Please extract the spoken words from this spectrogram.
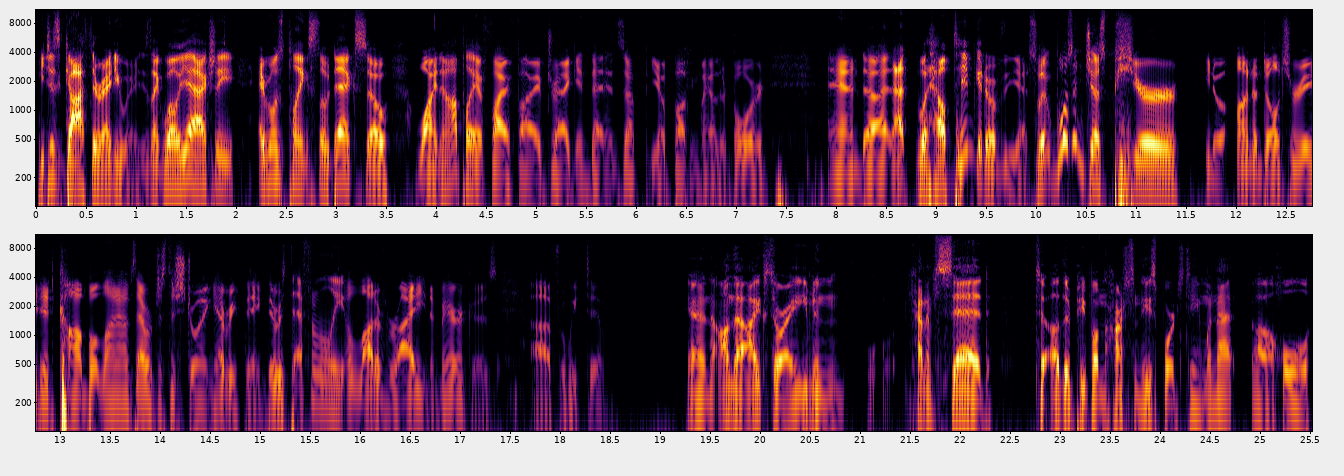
he just got there anyways. He's like, well, yeah, actually, everyone's playing slow decks, so why not play a five-five dragon that ends up, you know, buffing my other board? And uh, that's what helped him get over the edge. So it wasn't just pure, you know, unadulterated combo lineups that were just destroying everything. There was definitely a lot of variety in Americas uh, for week two. And on that Ike story, I even kind of said to other people on the Hearthstone esports team when that uh, whole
